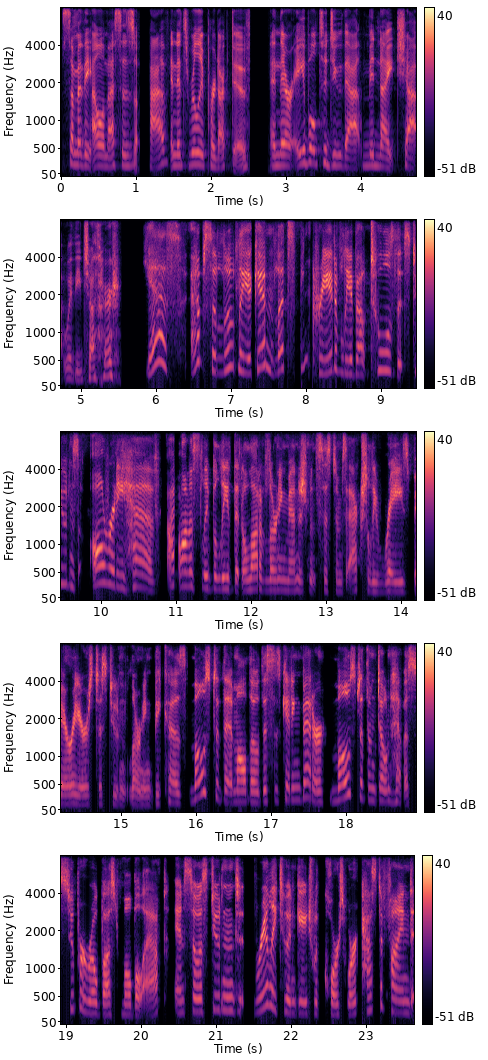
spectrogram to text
some of the LMSs have and it's really productive. And they're able to do that midnight chat with each other. Yes, absolutely. Again, let's think creatively about tools that students already have. I honestly believe that a lot of learning management systems actually raise barriers to student learning because most of them, although this is getting better, most of them don't have a super robust mobile app. And so a student really to engage with coursework has to find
